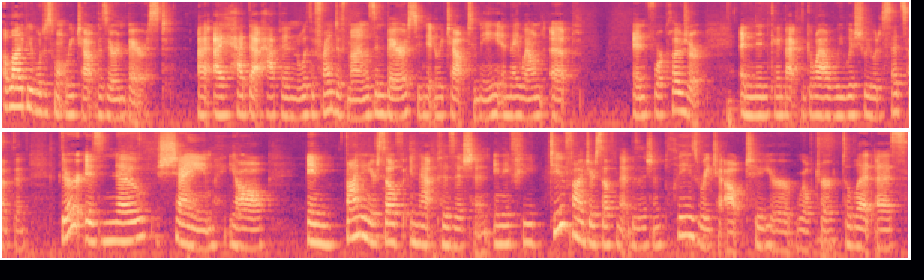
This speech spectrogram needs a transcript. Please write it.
a lot of people just won't reach out because they're embarrassed. I, I had that happen with a friend of mine was embarrassed and didn't reach out to me and they wound up in foreclosure and then came back and go, wow, we wish we would have said something. there is no shame, y'all, in finding yourself in that position. And if you do find yourself in that position, please reach out to your realtor to let us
